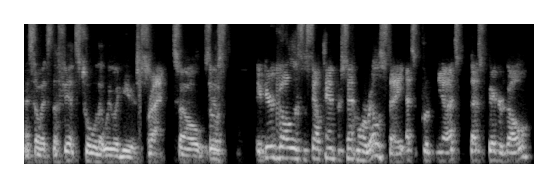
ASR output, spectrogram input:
And so it's the fits tool that we would use. Right. So, so just, if your goal is to sell 10% more real estate, that's you know that's that's a bigger goal.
